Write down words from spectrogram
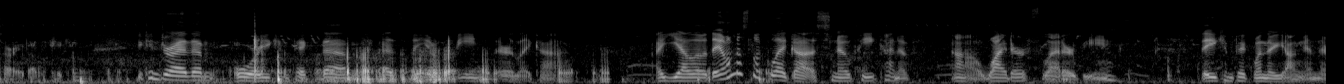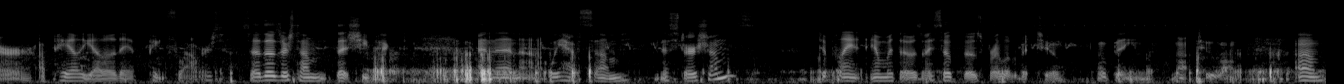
sorry about the kicking. You can dry them or you can pick them as a young bean. They're like a, a yellow, they almost look like a snow pea, kind of uh, wider, flatter bean that you can pick when they're young and they're a pale yellow. They have pink flowers. So those are some that she picked. And then uh, we have some nasturtiums to plant in with those. I soaked those for a little bit too, hoping not too long. Um,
